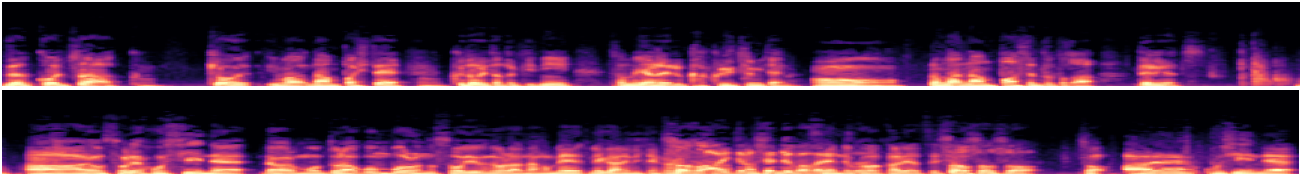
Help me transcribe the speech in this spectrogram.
で、こいつは、くうん今日、今、ナンパしてうん、口説いた時に、その、やれる確率みたいなうん。のが何パーセントとか出るやつ。ああ、でもそれ欲しいね。だからもうドラゴンボールのそういうのほら、なんかメメガネみたいなそうそう、相手の戦力分かるやつ。戦力分かるやつでしょ？そうそうそう。そう、あれ欲しいね。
